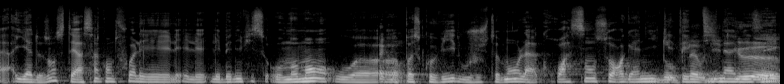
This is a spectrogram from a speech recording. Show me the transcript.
euh, il y a deux ans, c'était à 50 fois les, les, bénéfices. Au moment où post-Covid, où justement la croissance organique était là, dynamisée.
